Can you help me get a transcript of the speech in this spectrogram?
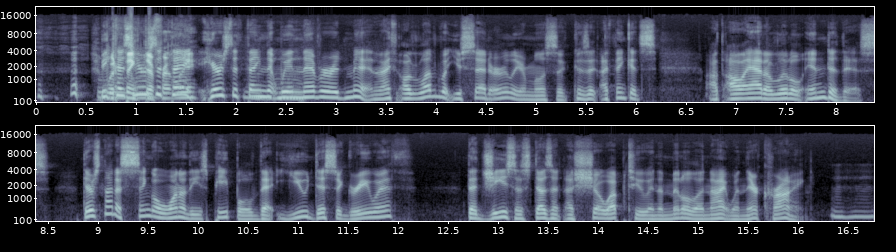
because think here's the differently? thing. Here's the thing that we mm-hmm. never admit, and I, I loved what you said earlier, Melissa, because I think it's. I'll, I'll add a little into this. There's not a single one of these people that you disagree with that Jesus doesn't uh, show up to in the middle of the night when they're crying. Mm-hmm.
